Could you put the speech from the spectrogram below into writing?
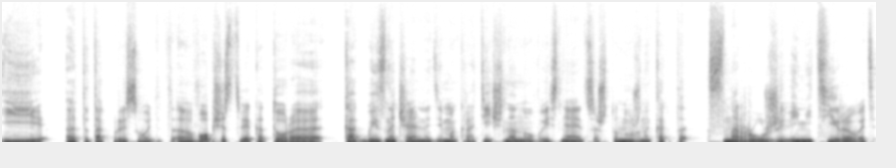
И это так происходит э, в обществе, которое как бы изначально демократично, но выясняется, что нужно как-то снаружи лимитировать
